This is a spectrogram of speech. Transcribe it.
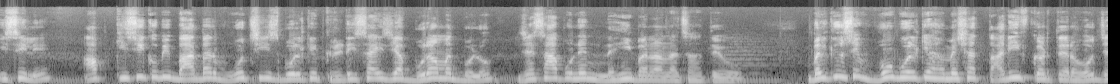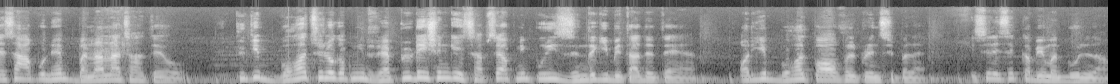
इसीलिए आप किसी को भी बार बार वो चीज़ बोल के क्रिटिसाइज या बुरा मत बोलो, जैसा आप उन्हें नहीं बनाना चाहते हो। बल्कि उसे वो बोल के हमेशा तारीफ़ करते रहो, जैसा आप उन्हें बनाना चाहते हो। क्योंकि बहुत से लोग अपनी रेपुटेशन के हिसाब से अपनी पूरी ज़िंदगी बिता देते हैं, और ये बहुत पावरफुल प्रिंसिपल है। इसलिए इसे कभी मत भूलना।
